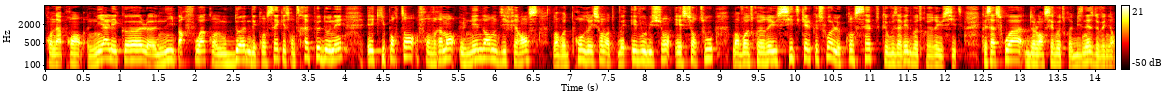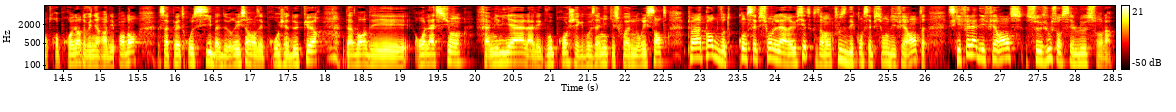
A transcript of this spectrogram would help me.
qu'on apprend ni à l'école, ni parfois qu'on nous donne des conseils qui sont très peu donnés et qui pourtant font vraiment une énorme différence dans votre progression, dans votre évolution et surtout dans votre réussite, quel que soit le concept que vous avez de votre réussite. Que ça soit de lancer votre business, devenir entrepreneur, devenir indépendant, ça peut être aussi bah, de réussir dans des projets de cœur, d'avoir des relations familiale avec vos proches, avec vos amis qui soient nourrissantes, peu importe votre conception de la réussite, nous avons tous des conceptions différentes, ce qui fait la différence se joue sur ces leçons-là.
